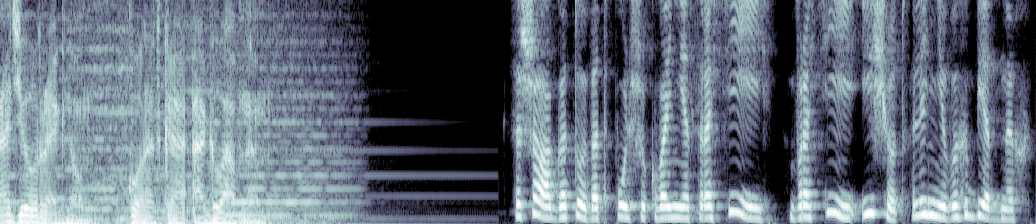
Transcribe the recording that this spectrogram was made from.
Радио Регнум. Коротко о главном. США готовят Польшу к войне с Россией. В России ищут ленивых бедных.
